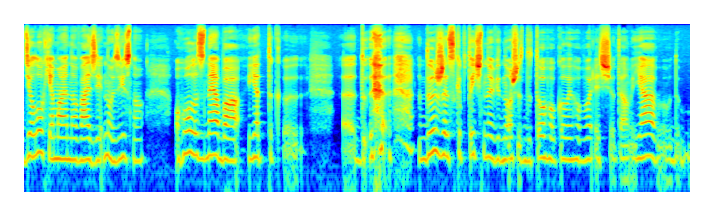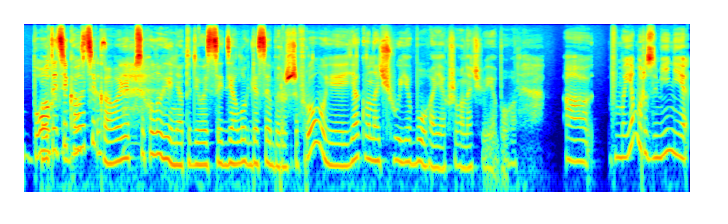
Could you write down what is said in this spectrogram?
діалог, я маю на увазі, ну, звісно, голос з неба, я так. Дуже скептично відношусь до того, коли говорять, що там я Бог. От і цікаво, Бог цікаво, як психологиня тоді ось цей діалог для себе розшифровує, як вона чує Бога, якщо вона чує Бога. А, В моєму розумінні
